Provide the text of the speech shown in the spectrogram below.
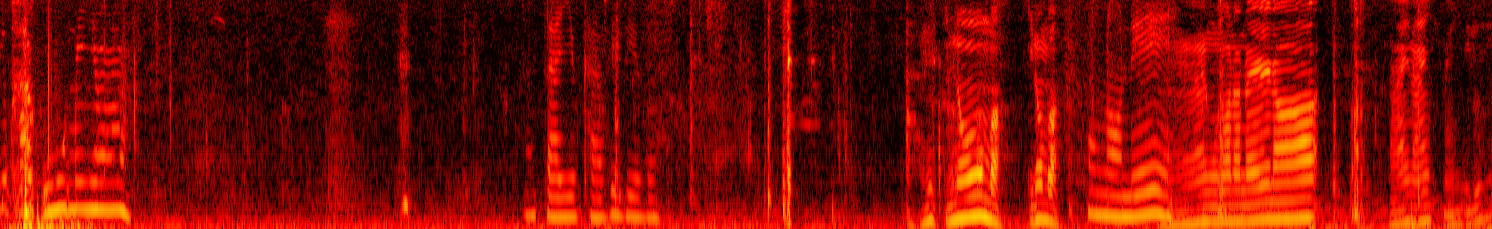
อย่าพากูไม่ยาน้ตาหยิบขาพี่บิวเฮ้ยกินนมอะกินนมอ่ห้องนอนดิ อ่างูนอนอะไรเนาะไหนไหนไหนดูสิ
